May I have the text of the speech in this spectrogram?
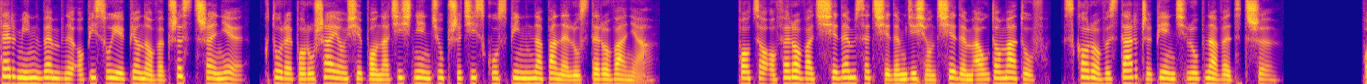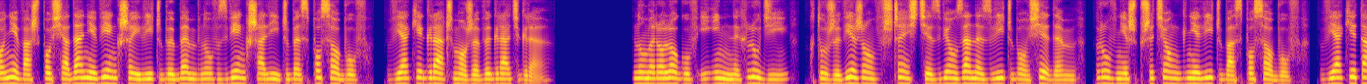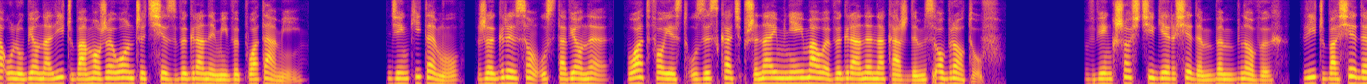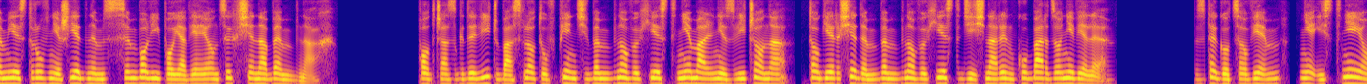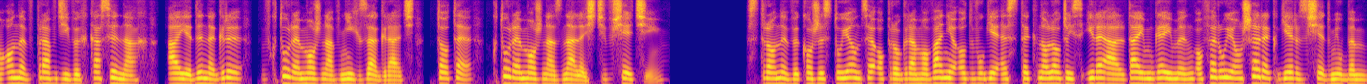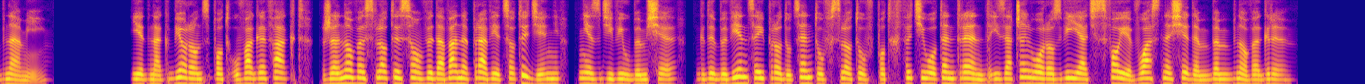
Termin bębny opisuje pionowe przestrzenie, które poruszają się po naciśnięciu przycisku spin na panelu sterowania. Po co oferować 777 automatów, skoro wystarczy 5 lub nawet 3? Ponieważ posiadanie większej liczby bębnów zwiększa liczbę sposobów, w jakie gracz może wygrać grę. Numerologów i innych ludzi, którzy wierzą w szczęście związane z liczbą 7, również przyciągnie liczba sposobów, w jakie ta ulubiona liczba może łączyć się z wygranymi wypłatami. Dzięki temu, że gry są ustawione, łatwo jest uzyskać przynajmniej małe wygrane na każdym z obrotów. W większości gier 7 bębnowych, liczba 7 jest również jednym z symboli pojawiających się na bębnach. Podczas gdy liczba slotów 5 bębnowych jest niemal niezliczona, to gier 7 bębnowych jest dziś na rynku bardzo niewiele. Z tego co wiem, nie istnieją one w prawdziwych kasynach, a jedyne gry, w które można w nich zagrać, to te, które można znaleźć w sieci. Strony wykorzystujące oprogramowanie od WGS Technologies i Real Time Gaming oferują szereg gier z siedmiu bębnami. Jednak biorąc pod uwagę fakt, że nowe sloty są wydawane prawie co tydzień, nie zdziwiłbym się, gdyby więcej producentów slotów podchwyciło ten trend i zaczęło rozwijać swoje własne 7-bębnowe gry.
